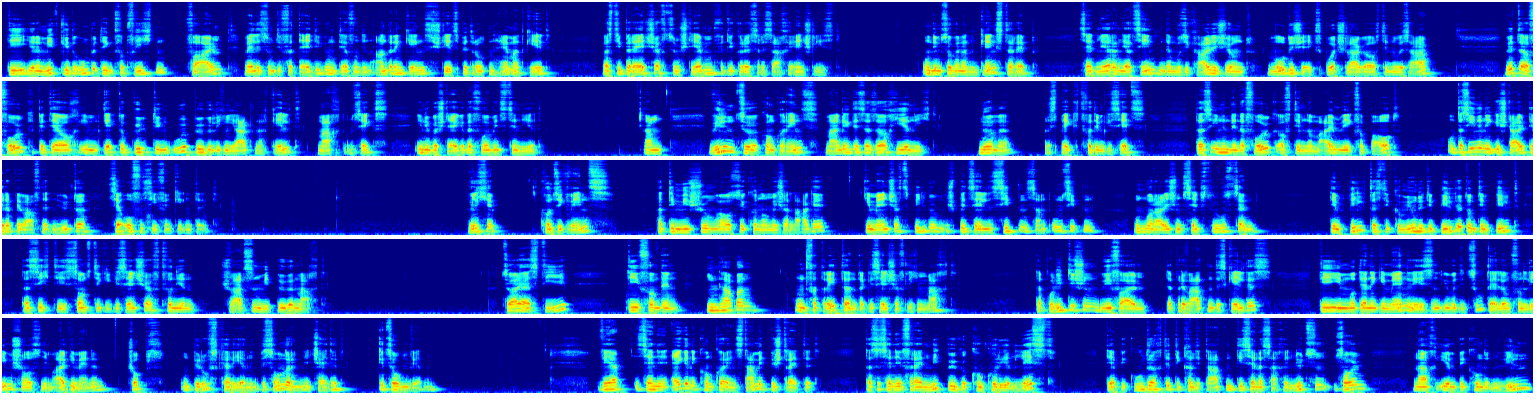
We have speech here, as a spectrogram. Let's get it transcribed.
die ihre Mitglieder unbedingt verpflichten, vor allem weil es um die Verteidigung der von den anderen Gangs stets bedrohten Heimat geht, was die Bereitschaft zum Sterben für die größere Sache einschließt und im sogenannten Gangster-Rap seit mehreren Jahrzehnten der musikalische und modische Exportschlager aus den USA, wird der Erfolg bei der auch im Ghetto gültigen urbürgerlichen Jagd nach Geld, Macht und Sex in übersteigerter Form inszeniert. Am Willen zur Konkurrenz mangelt es also auch hier nicht, nur am Respekt vor dem Gesetz das ihnen den Erfolg auf dem normalen Weg verbaut und das ihnen in Gestalt ihrer bewaffneten Hüter sehr offensiv entgegentritt. Welche Konsequenz hat die Mischung aus ökonomischer Lage, Gemeinschaftsbildung, speziellen Sitten samt Unsitten und moralischem Selbstbewusstsein, dem Bild, das die Community bildet und dem Bild, das sich die sonstige Gesellschaft von ihren schwarzen Mitbürgern macht. Zuallererst die, die von den Inhabern und Vertretern der gesellschaftlichen Macht, der politischen wie vor allem der privaten des Geldes, die im modernen Gemeinwesen über die Zuteilung von Lebenschancen im Allgemeinen, Jobs und Berufskarrieren im Besonderen entscheidet, gezogen werden. Wer seine eigene Konkurrenz damit bestreitet, dass er seine freien Mitbürger konkurrieren lässt, der begutachtet die Kandidaten, die seiner Sache nützen sollen, nach ihrem bekundeten Willen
